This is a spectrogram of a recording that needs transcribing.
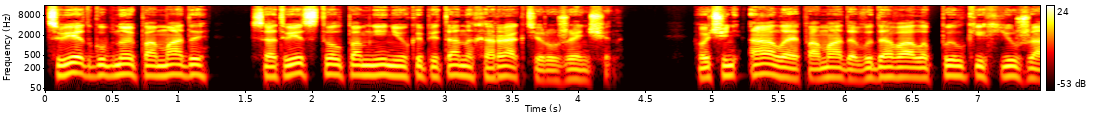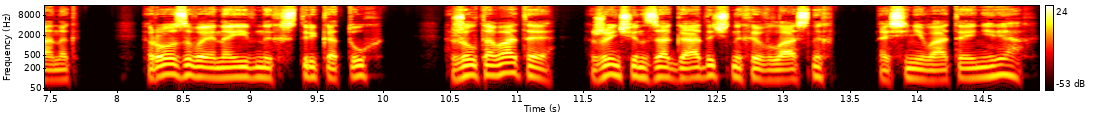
Цвет губной помады соответствовал, по мнению капитана, характеру женщин. Очень алая помада выдавала пылких южанок, розовая — наивных стрекотух, желтоватая — женщин загадочных и властных, а синеватая — нерях.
